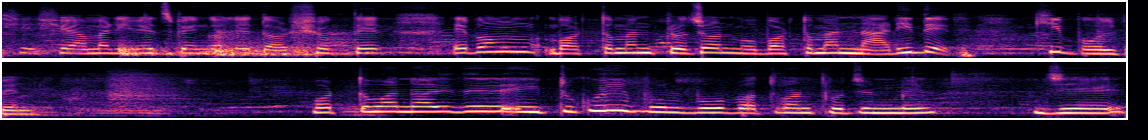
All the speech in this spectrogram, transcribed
শেষে আমার ইমেজ বেঙ্গলের দর্শকদের এবং বর্তমান প্রজন্ম, বর্তমান নারীদের কি বলবেন? বর্তমান নারীদের এইটুকুই বলব বর্তমান প্রজন্মের যে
